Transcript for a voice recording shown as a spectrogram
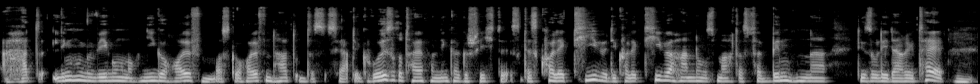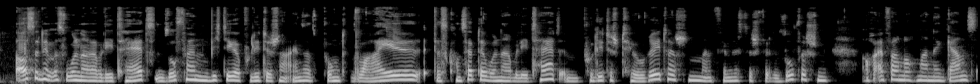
hat linken Bewegungen noch nie geholfen. Was geholfen hat, und das ist ja der größere Teil von linker Geschichte, ist das Kollektive, die kollektive Handlungsmacht, das Verbindende, die Solidarität. Mhm. Außerdem ist Vulnerabilität insofern ein wichtiger politischer Einsatzpunkt, weil das Konzept der Vulnerabilität im politisch-theoretischen, im feministisch-philosophischen auch einfach nochmal eine ganz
